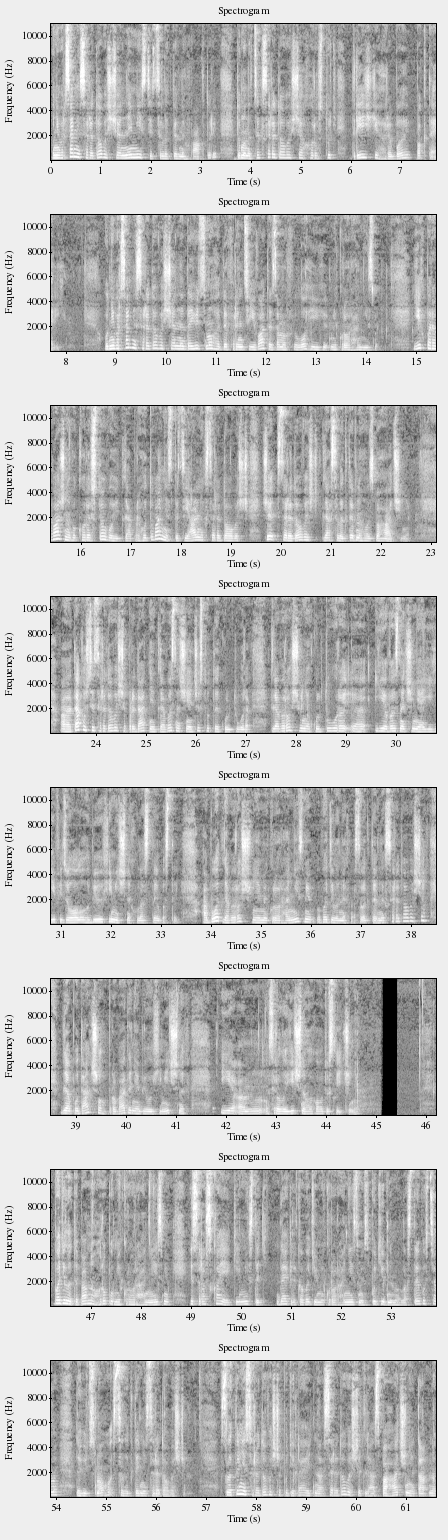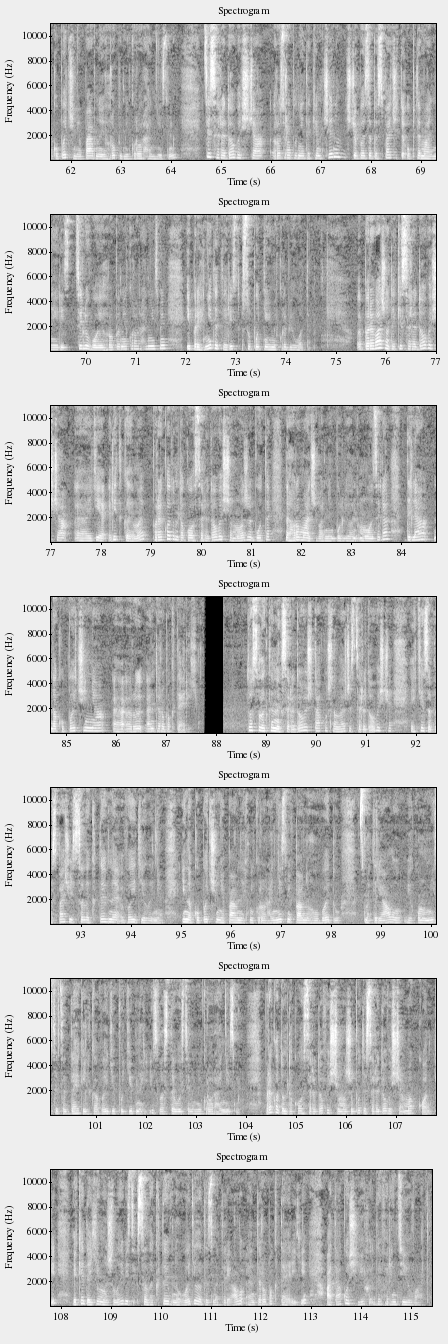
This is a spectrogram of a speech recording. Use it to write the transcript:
Універсальні середовища не містять селективних факторів, тому на цих середовищах ростуть дріжджі, гриби, бактерії. Універсальні середовища не дають змоги диференціювати за морфологією мікроорганізмів. Їх переважно використовують для приготування спеціальних середовищ чи середовищ для селективного збагачення. Також ці середовища придатні для визначення чистоти культури, для вирощування культури е, і визначення її фізіолого-біохімічних властивостей, або для вирощування мікроорганізмів, виділених на селективних середовищах, для подальшого проведення біохімічних і ем, серологічного дослідження. Виділити певну групу мікроорганізмів із зразка, який містить декілька видів мікроорганізмів з подібними властивостями, дають змогу селективні середовища. Селективні середовища поділяють на середовище для збагачення та накопичення певної групи мікроорганізмів. Ці середовища розроблені таким чином, щоб забезпечити оптимальний ріст цільової групи мікроорганізмів і пригнітити ріст супутньої мікробіоти. Переважно такі середовища е, є рідкими. Прикладом такого середовища може бути нагромаджувальний бульйон мозеля для накопичення е, ентеробактерій. До селективних середовищ також належать середовища, які забезпечують селективне виділення і накопичення певних мікроорганізмів певного виду з матеріалу, в якому міститься декілька видів подібних із властивостями мікроорганізмів. Прикладом такого середовища може бути середовище Макконкі, яке дає можливість селективно виділити з матеріалу ентеробактерії, а також їх диференціювати.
